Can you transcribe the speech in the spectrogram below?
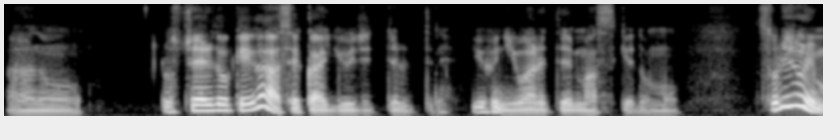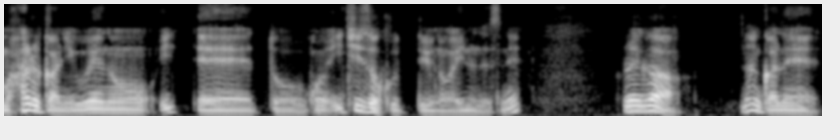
あのロスチャイルド家が世界牛耳ってるってねいうふうに言われてますけどもそれよりもはるかに上のいえっ、とこの一族っていうのがいるんですね。これがなんかね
